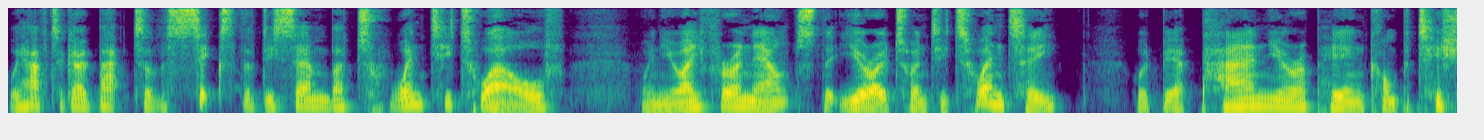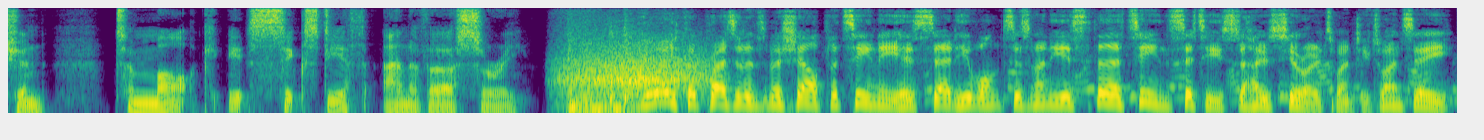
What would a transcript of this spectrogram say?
we have to go back to the 6th of December 2012 when UEFA announced that Euro 2020 would be a pan-European competition to mark its 60th anniversary. UEFA President Michel Platini has said he wants as many as 13 cities to host Euro 2020.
